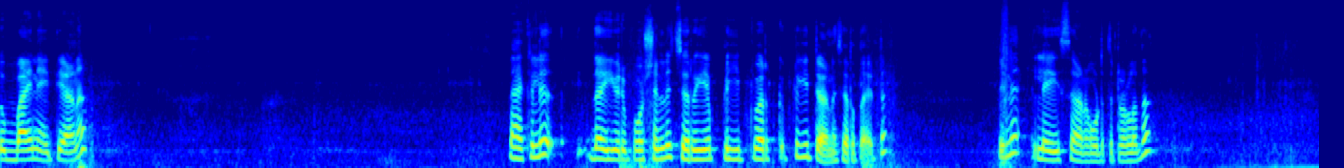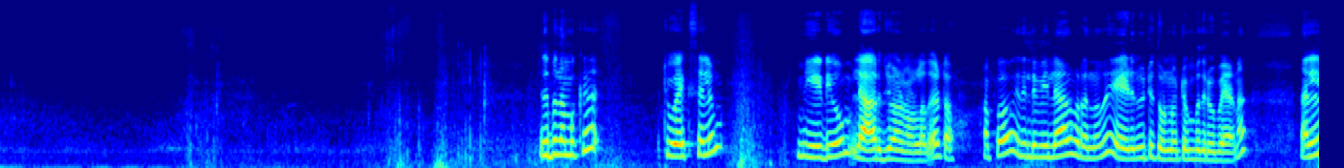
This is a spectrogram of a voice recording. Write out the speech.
ദുബായ് നൈറ്റിയാണ് ബാക്കിൽ ഇതാ ഈ ഒരു പോർഷനിൽ ചെറിയ പ്ലീറ്റ് വർക്ക് പ്ലീറ്റാണ് ചെറുതായിട്ട്. പിന്നെ ലേസാണ് കൊടുത്തിട്ടുള്ളത്. ഇതിപ്പോൾ നമുക്ക് ടു എക്സലും മീഡിയവും ലാർജും ആണുള്ളത് കേട്ടോ. അപ്പോൾ ഇതിന്റെ വില എന്ന് പറയുന്നത് എഴുന്നൂറ്റി തൊണ്ണൂറ്റൊമ്പത് രൂപയാണ്. നല്ല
